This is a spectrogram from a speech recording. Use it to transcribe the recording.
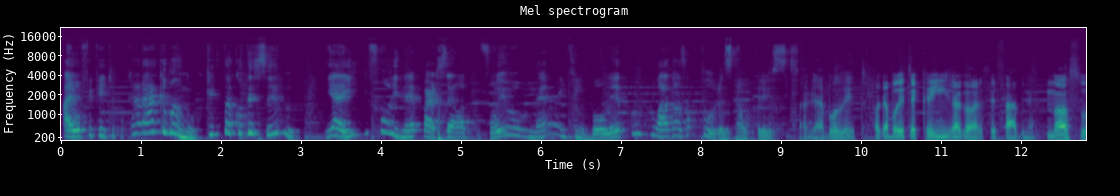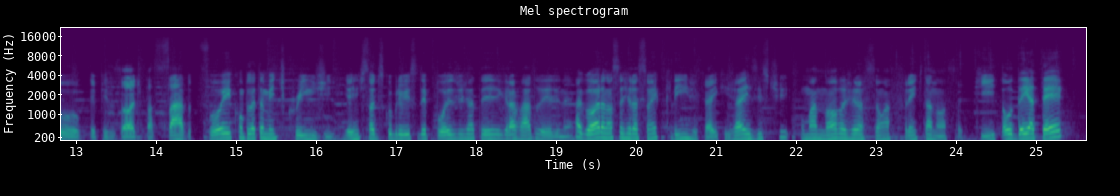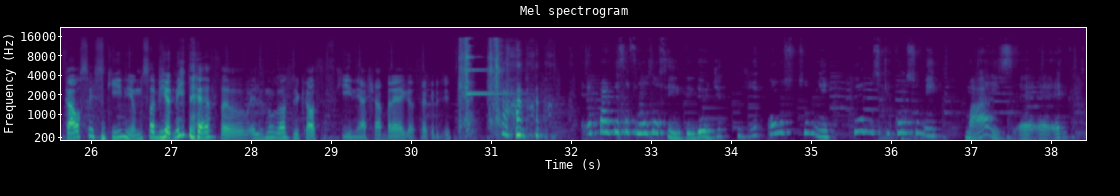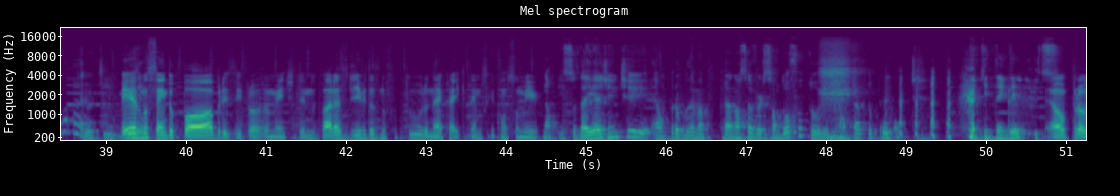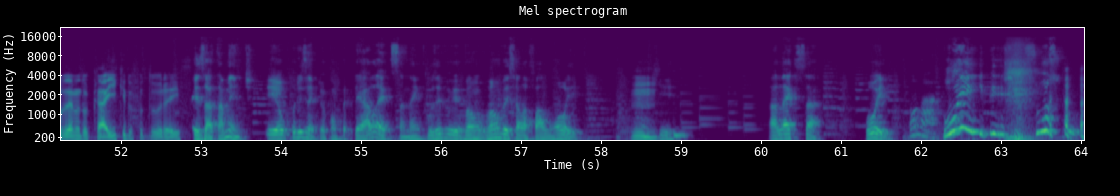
Aí eu fiquei tipo, caraca, mano, o que que tá acontecendo? E aí foi, né? Parcela, foi o, né? Enfim, boleto lá nas alturas, né? O preço. Pagar boleto. Pagar boleto é cringe agora, você sabe, né? Nosso episódio passado foi completamente cringe. E a gente só descobriu isso depois de já ter gravado ele, né? Agora a nossa geração é cringe, Kaique. Já existe uma nova geração à frente da nossa. Que odeia até calça skinny. Eu não sabia nem dessa. Eles não gostam de calça skinny. Acha brega, você acredita? Eu parto dessa filosofia, entendeu? De, de consumir. Temos que consumir. Mas é, é- é claro que. Mesmo sendo pobres e provavelmente tendo várias dívidas no futuro, né, Kaique? Temos que consumir. Não, isso daí a gente é um problema pra nossa versão do futuro, não pra do presente. Tem que entender isso. É um problema do Kaique do futuro, é isso? Exatamente. Eu, por exemplo, eu comprei a Alexa, né? Inclusive, vamos, vamos ver se ela fala um oi. Hum. Aqui. Alexa, oi. Olá. Ui, bicho, susto!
